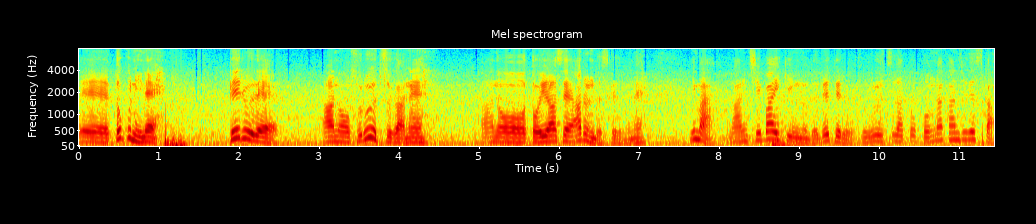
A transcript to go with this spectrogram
えー、特にね、ペルーで、あの、フルーツがね、あの、問い合わせあるんですけどもね、今、ランチバイキングで出てるフルーツだとこんな感じですか。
